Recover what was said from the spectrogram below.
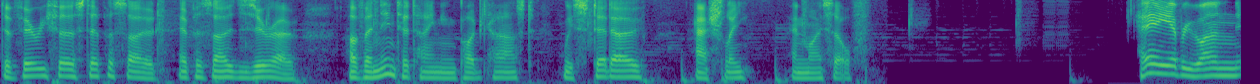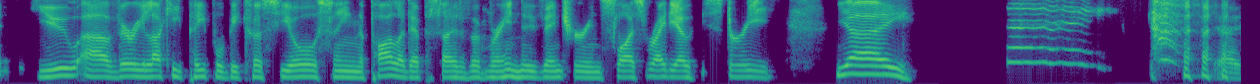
the very first episode, episode zero, of an entertaining podcast with Stedo, Ashlea, and myself. Hey everyone, you are very lucky people because you're seeing the pilot episode of a brand new venture in Slice Radio history. Yay! Yay! Yay.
